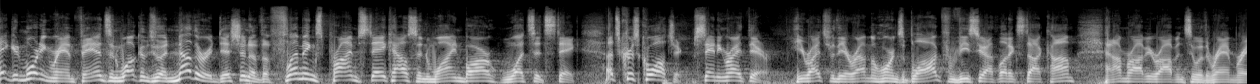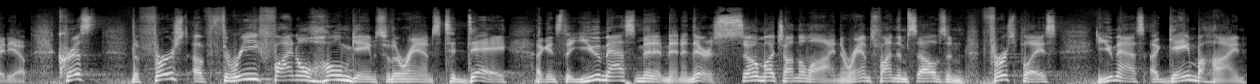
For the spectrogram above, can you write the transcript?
Hey, good morning, Ram fans, and welcome to another edition of the Fleming's Prime Steakhouse and Wine Bar. What's at stake? That's Chris Kowalczyk, standing right there. He writes for the Around the Horns blog from VCUathletics.com, and I'm Robbie Robinson with Ram Radio. Chris, the first of three final home games for the Rams today against the UMass Minutemen, and there is so much on the line. The Rams find themselves in first place, UMass a game behind.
